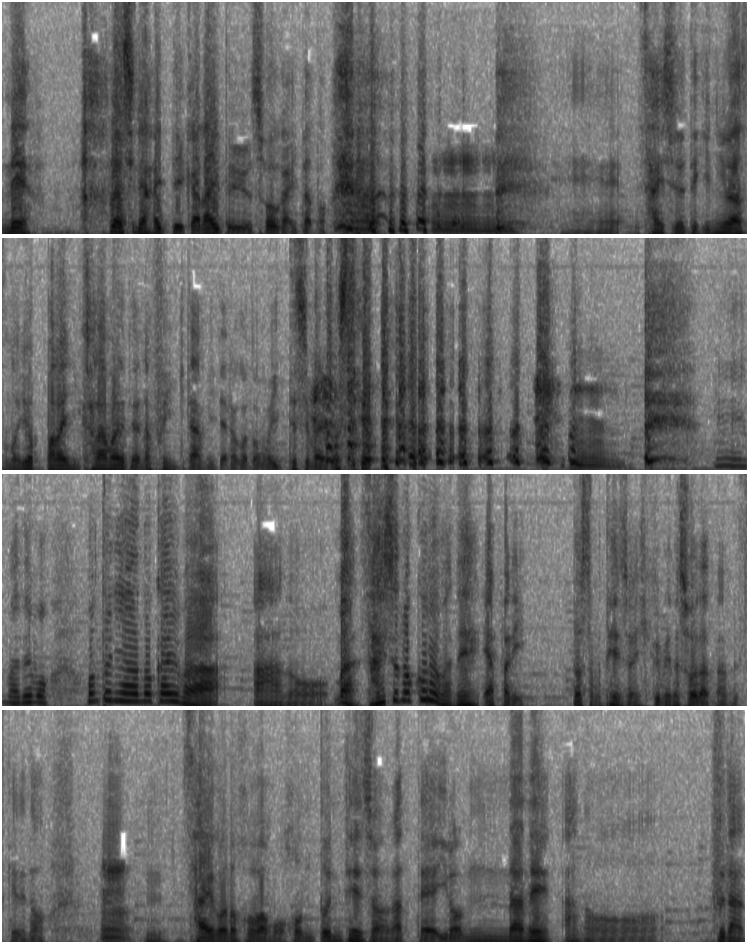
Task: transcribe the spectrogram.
ね、話に入っていかないという将がいたと。うんうんうんうん。えー最終的にはその酔っ払いに絡まれたような雰囲気だみたいなことも言ってしまいまして。えーまあでも、本当にあの回は、あの、まあ最初の頃はね、やっぱり、どうしてもテンション低めのショーだったんですけれど、うん。うん、最後の方はもう本当にテンション上がって、いろんなね、あのー普段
